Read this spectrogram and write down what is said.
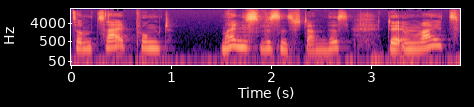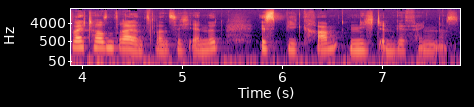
Zum Zeitpunkt meines Wissensstandes, der im Mai 2023 endet, ist Bikram nicht im Gefängnis.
